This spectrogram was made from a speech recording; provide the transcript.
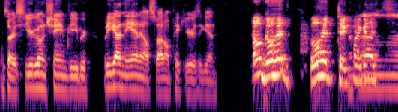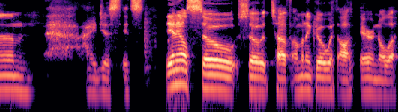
I'm sorry. So you're going Shane Bieber. What do you got in the NL? So I don't pick yours again. No, go ahead. Go ahead. Take my guy. Um, I just it's the NL's so so tough. I'm gonna go with Aaron Nola.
